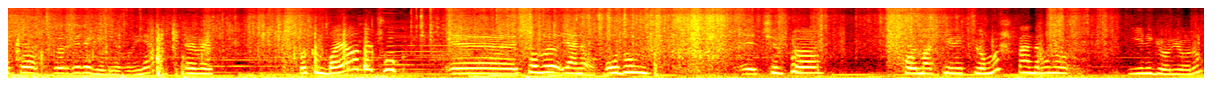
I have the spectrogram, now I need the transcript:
Yavaş gölge de geliyor buraya. Evet. Bakın bayağı da çok e, çalı yani odun e, çırpı koymak gerekiyormuş. Ben de bunu yeni görüyorum.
